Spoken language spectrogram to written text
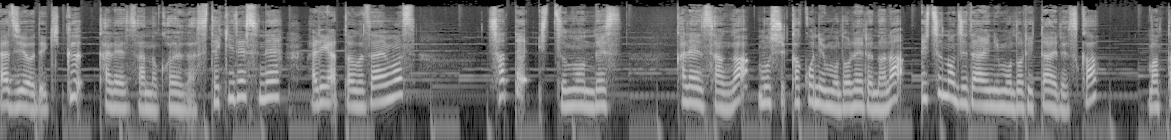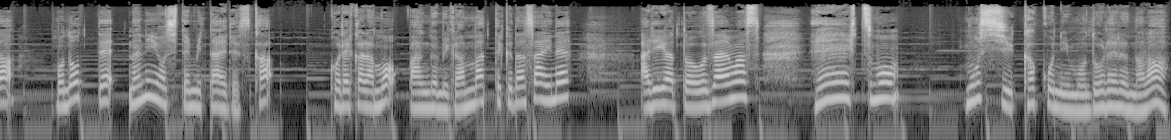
ラジオで聞くカレンさんの声が素敵ですね。ありがとうございます。さて、質問です。カレンさんがもし過去に戻れるならいつの時代に戻りたいですか？また、戻って何をしてみたいですか？これからも番組頑張ってくださいね。ありがとうございます。えー、質問。もし過去に戻れるなら、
